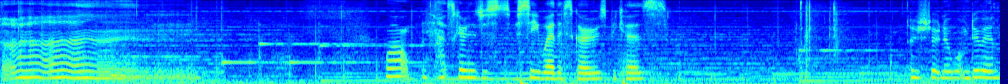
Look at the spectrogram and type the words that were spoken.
Um, well, let's go and just see where this goes because I just don't know what I'm doing.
